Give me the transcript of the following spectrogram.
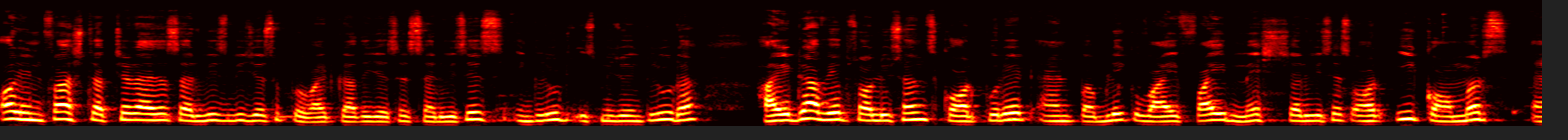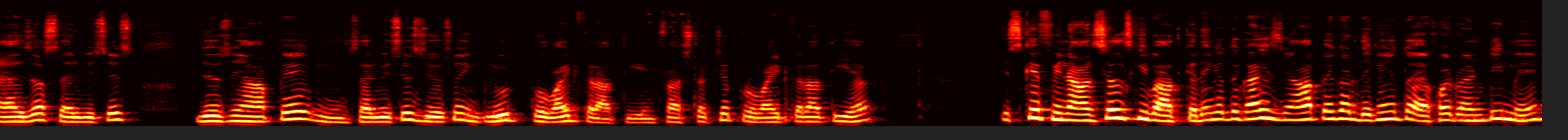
और इंफ्रास्ट्रक्चर एज अ सर्विस भी जैसे प्रोवाइड कराती है, जैसे सर्विसेज़ इंक्लूड इसमें जो इंक्लूड है Hydra web solutions corporate and public WiFi mesh services और e commerce as a services जो यहाँ पे सर्विसेज़ जो है सो इंक्लूड प्रोवाइड कराती है इंफ्रास्ट्रक्चर प्रोवाइड कराती है। इसके फिनांशियल्स की बात करेंगे तो गाइज़ यहाँ पे अगर देखेंगे तो एफ़ ट्वेंटी में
